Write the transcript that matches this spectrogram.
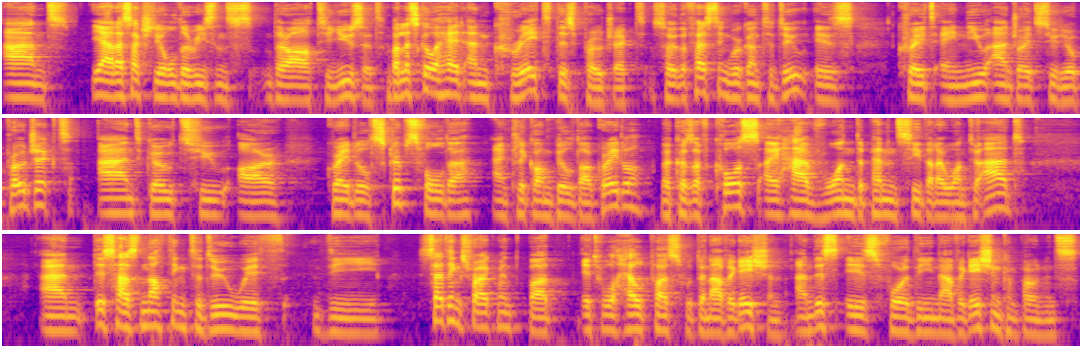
and yeah, that's actually all the reasons there are to use it. But let's go ahead and create this project. So the first thing we're going to do is create a new Android Studio project and go to our Gradle scripts folder and click on build our Gradle because of course I have one dependency that I want to add. And this has nothing to do with the settings fragment, but it will help us with the navigation. And this is for the navigation components.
